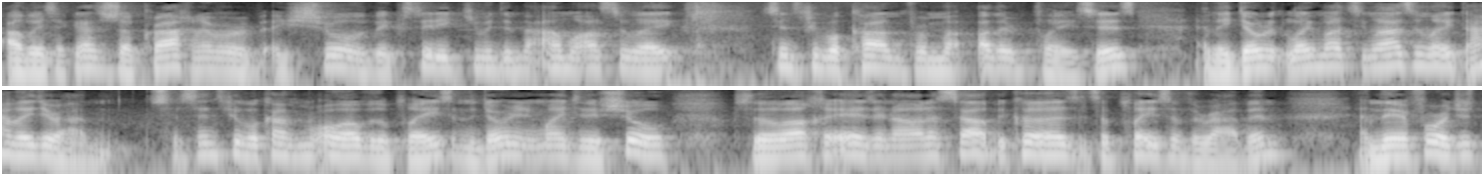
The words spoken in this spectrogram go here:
Never a shul of a big city. Since people come from other places and they don't so since people come from all over the place and they're donating money to the shul, so the halacha is they're not allowed to sell because it's a place of the rabbin, and therefore just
